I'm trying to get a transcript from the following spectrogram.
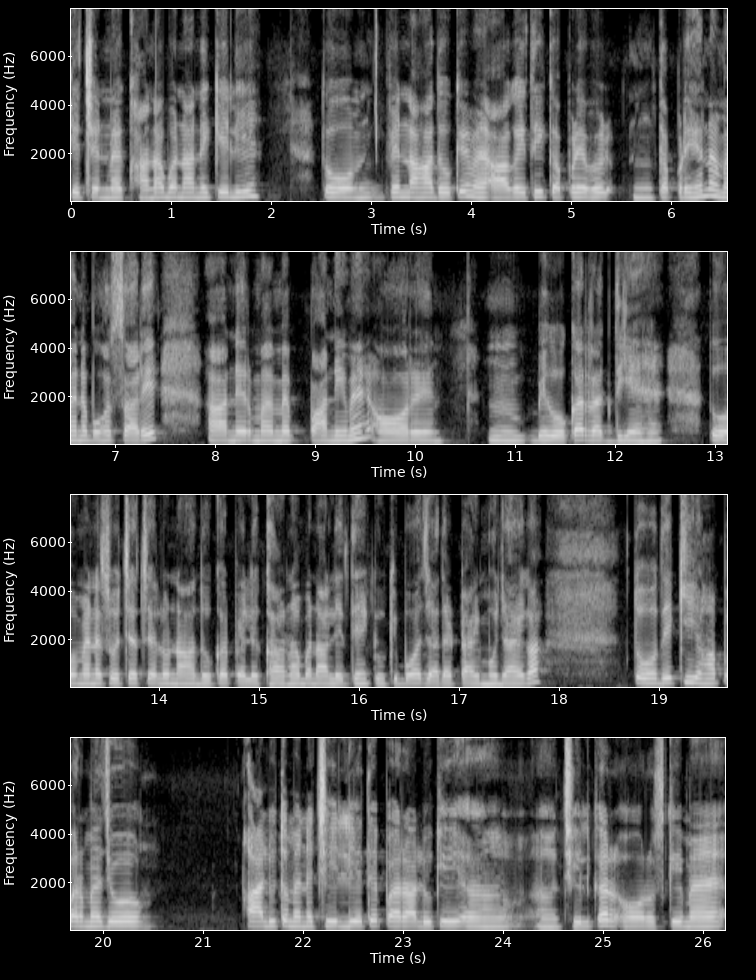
किचन में खाना बनाने के लिए। तो फिर नहा धो के मैं आ गई थी कपड़े कपड़े हैं ना, मैंने बहुत सारे निरमा, में पानी में और भिगो कर रख दिए हैं। तो मैंने सोचा चलो नहा धोकर पहले खाना बना लेते हैं, क्योंकि बहुत ज़्यादा टाइम हो जाएगा। तो देखिए, यहाँ पर मैं जो आलू तो मैंने छील लिए थे, पर आलू की छील कर और उसकी मैं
